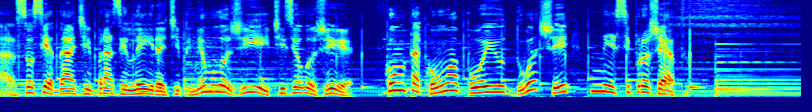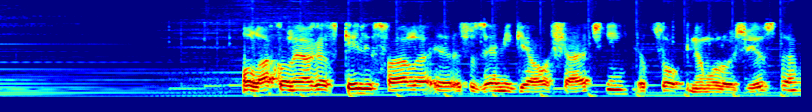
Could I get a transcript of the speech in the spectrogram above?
A Sociedade Brasileira de Pneumologia e Tisiologia conta com o apoio do Axê nesse projeto. Olá, colegas. Quem lhes fala é José Miguel Chatkin. Eu sou pneumologista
